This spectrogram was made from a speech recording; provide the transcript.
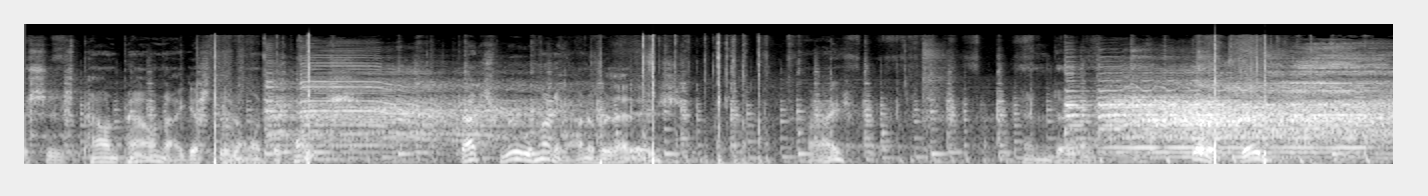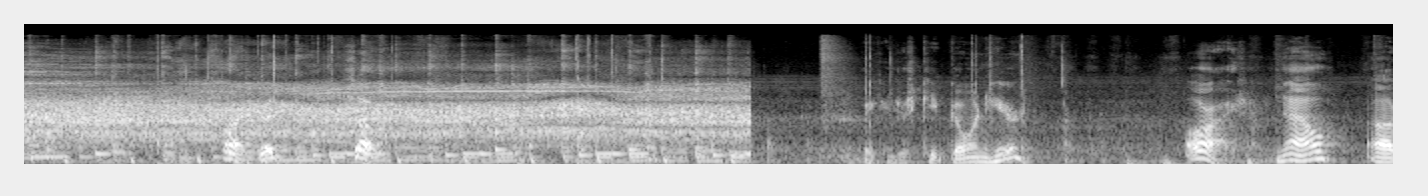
This is pound pound. I guess they don't want the points. That's Rue Honey. I don't know who that is. All right. And uh, good, good. All right, good. So we can just keep going here. All right, now uh,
